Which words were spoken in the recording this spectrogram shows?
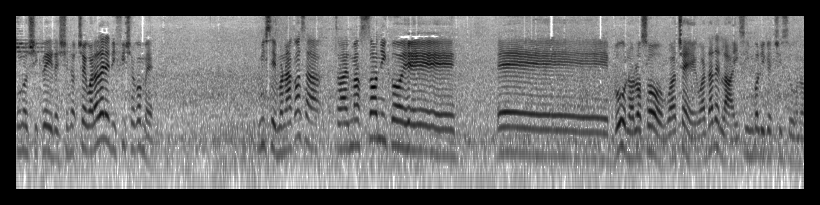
Uno ci crede, cioè guardate l'edificio com'è. Mi sembra una cosa tra il massonico e... e... boh, non lo so, cioè, guardate là i simboli che ci sono.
